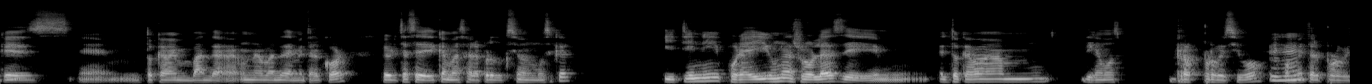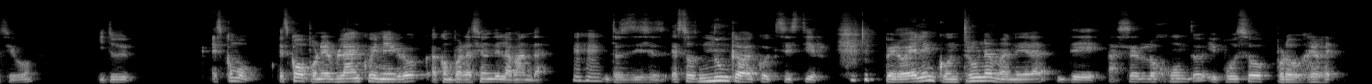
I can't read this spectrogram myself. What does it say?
que es, em, tocaba en banda, una banda de metalcore, y ahorita se dedica más a la producción musical. Y tiene por ahí unas rolas de, él tocaba, digamos, rock progresivo o metal progresivo y tú es como es como poner blanco y negro a comparación de la banda. Entonces dices, esto nunca va a coexistir. Pero él encontró una manera de hacerlo junto y puso progre...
